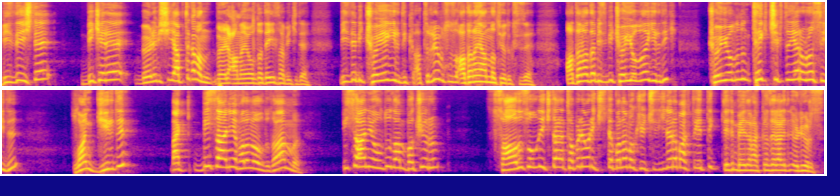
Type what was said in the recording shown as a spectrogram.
Biz de işte bir kere böyle bir şey yaptık ama böyle ana yolda değil tabii ki de. Biz de bir köye girdik. Hatırlıyor musunuz? Adana'yı anlatıyorduk size. Adana'da biz bir köy yoluna girdik. Köy yolunun tek çıktığı yer orasıydı. Ulan girdim. Bak bir saniye falan oldu tamam mı? Bir saniye oldu lan bakıyorum. Sağlı sollu iki tane tabela var. İkisi de bana bakıyor. Çizgilere baktık ettik. Dedim beyler hakkınızı helal edin ölüyoruz.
